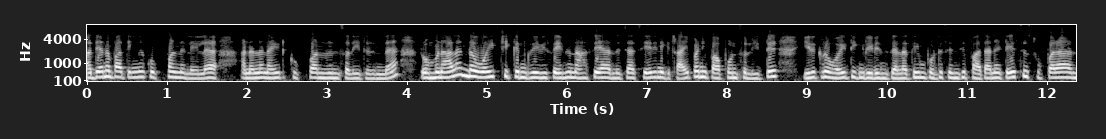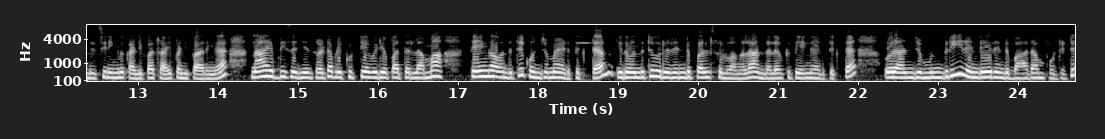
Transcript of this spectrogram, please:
மத்தியானம் பார்த்தீங்கன்னா குக் பண்ணலையில அதனால் நைட் குக் பண்ணணும்னு சொல்லிட்டு இருந்தேன். ரொம்ப நாள் அந்த ஒயிட் சிக்கன் கிரேவி செய்யணும்னு ஆசையாக இருந்துச்சா? சரி இன்றைக்கி ட்ரை பண்ணி பார்ப்போம்னு சொல்லிட்டு இருக்கிற ஒயிட் இன்க்ரீடியன்ஸ் எல்லாத்தையும் போட்டு செஞ்சு பார்த்தா ஆனால் டேஸ்ட்டு சூப்பராக இருந்துச்சு. நீங்களும் கண்டிப்பாக ட்ரை பண்ணி பாருங்கள் நான் எப்படி செஞ்சேன்னு சொல்லிட்டு அப்படி குட்டியாக வீடியோ பார்த்துடலாமா? தேங்காய் வந்துட்டு கொஞ்சமாக எடுத்துக்கிட்டேன். இது வந்துட்டு வந்துட்டு ஒரு ரெண்டு பல் சொல்லுவாங்கள்ல அந்த அளவுக்கு தேங்காய் எடுத்துக்கிட்டேன். ஒரு அஞ்சு முந்திரி ரெண்டே ரெண்டு பாதாம் போட்டுட்டு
